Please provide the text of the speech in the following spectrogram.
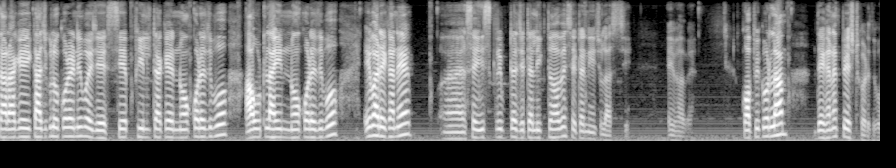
তার আগে এই কাজগুলো করে নিব, এই যে সেভ ফিলটাকে ন করে দিব আউটলাইন ন করে দিব। এবার এখানে সেই স্ক্রিপ্টটা যেটা লিখতে হবে সেটা নিয়ে চলে আসছি, এইভাবে। কপি করলাম, দিয়ে এখানে পেস্ট করে দেব।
